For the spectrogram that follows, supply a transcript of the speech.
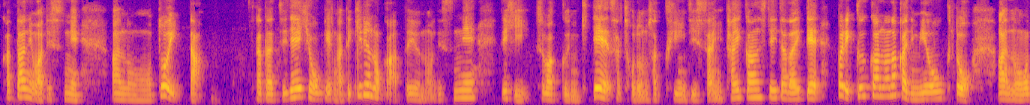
方にはですね、あの、どういった形で表現ができるのかっていうのをですね、ぜひスワックに来て、先ほどの作品実際に体感していただいて、やっぱり空間の中に身を置くと、あの、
